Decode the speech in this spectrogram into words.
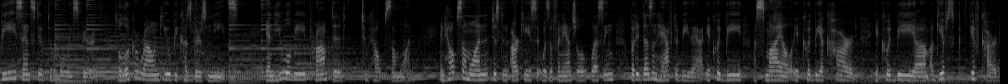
be sensitive to the Holy Spirit, to look around you because there's needs, and you will be prompted to help someone. And help someone, just in our case, it was a financial blessing, but it doesn't have to be that. It could be a smile, it could be a card, it could be um, a gift, gift card,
